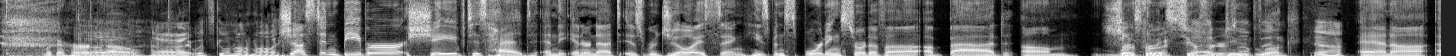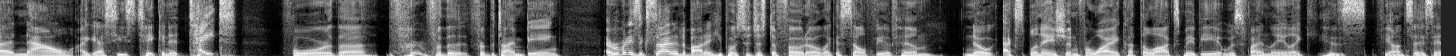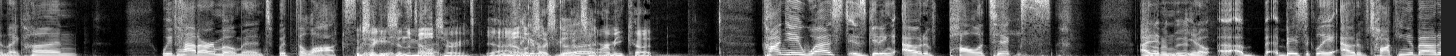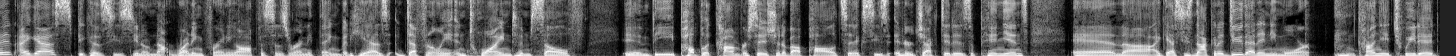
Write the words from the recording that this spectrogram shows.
Look at her go. Uh, all right. What's going on, Molly? Justin Bieber shaved his head, and the internet is rejoicing. He's been sporting sort of a, a bad um, Surfer, surfer dude something. look, Yeah. and uh, and now I guess he's taking it tight for the for, for the for the time being. Everybody's excited about it. He posted just a photo, like a selfie of him. No explanation for why he cut the locks. Maybe it was finally like his fiance saying, like, "Hun, we've had our moment with the locks." Looks Maybe like he's in the it's time." military. Yeah, I mean, that think looks it looks like that's an army cut. Kanye West is getting out of politics. I Out of didn't, it. you know, uh, b- basically out of talking about it, I guess, because he's, you know, not running for any offices or anything, but he has definitely entwined himself in the public conversation about politics. He's interjected his opinions, and uh, I guess he's not going to do that anymore. Kanye tweeted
